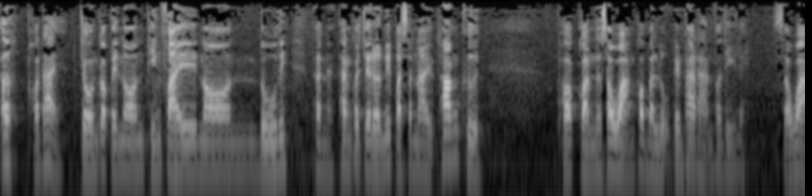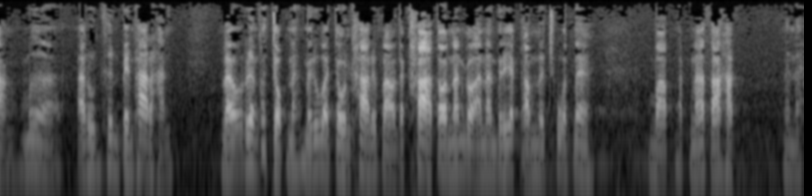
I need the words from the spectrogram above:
เออพอได้ โจรก็ไปนอนผิงไฟนอนดูสิท่านท่านก็เจริญวิปัสสนาอยู่ทั้งคืน พอก่อนจะสว่างก็บรรลุเป็นพระอรหันต์พอดีเลย สว่างเมื่ออรุณขึ้นเป็นพระอรหันต์แล้วเรื่องก็จบนะ ไม่รู้ว่าโจรฆ่าหรือเปล่า แต่ฆ่าตอนนั้นก็อนันตริยกรรมนะชวดแน่บาปหนักหนาสาหัสนั่นนะ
